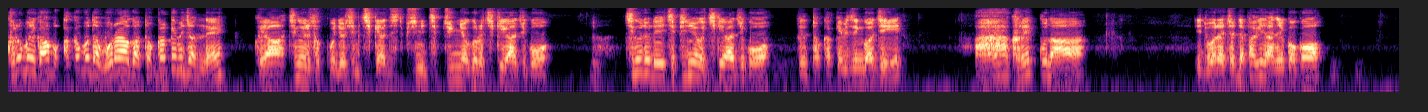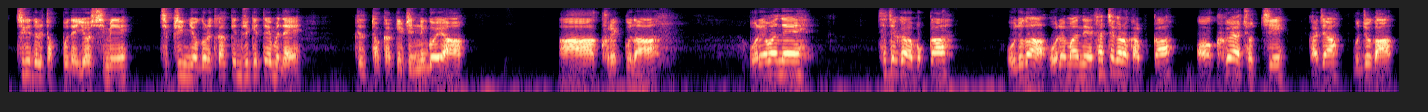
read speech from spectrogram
그러고 보니까 아까- 아까보다 뭐랄까 더 깔끔해졌네. 그야, 친구들 덕분에 열심히 집중, 집중력으로 지켜가지고, 친구들이 집중력을 지켜가지고, 그래서 더 깔끔해진 거지. 아, 그랬구나. 이 노래 절대 파기도 아닐 거고, 친구들 덕분에 열심히 집중력으로 깎여주기 때문에, 그래서 더 깎여지는 거야. 아, 그랬구나. 오랜만에 산책하러 가볼까? 오두가 오랜만에 산책하러 가볼까? 어, 그거야 좋지. 가자, 먼저 가.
